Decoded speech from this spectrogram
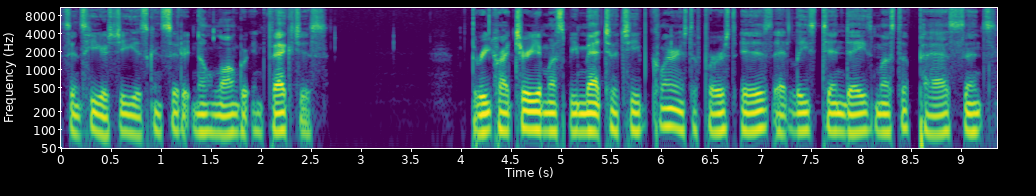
since he or she is considered no longer infectious. Three criteria must be met to achieve clearance. The first is at least 10 days must have passed since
